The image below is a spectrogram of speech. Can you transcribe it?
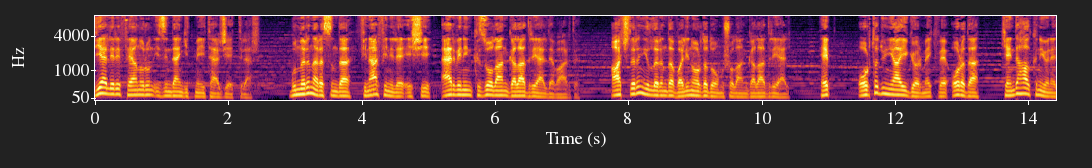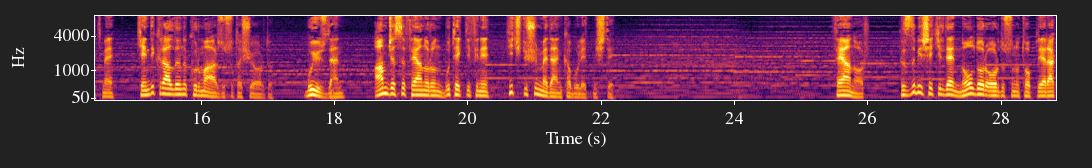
diğerleri Feanor'un izinden gitmeyi tercih ettiler. Bunların arasında Finarfin ile eşi Erwen'in kızı olan Galadriel de vardı. Ağaçların yıllarında Valinor'da doğmuş olan Galadriel, hep Orta Dünya'yı görmek ve orada kendi halkını yönetme, kendi krallığını kurma arzusu taşıyordu. Bu yüzden, amcası Feanor'un bu teklifini hiç düşünmeden kabul etmişti. Feanor, hızlı bir şekilde Noldor ordusunu toplayarak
